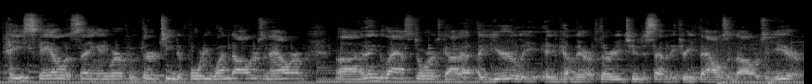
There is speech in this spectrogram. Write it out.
Pay scale is saying anywhere from 13 to 41 dollars an hour. Uh, and then Glassdoor's got a, a, yearly income there of 32 to 73 thousand dollars a year.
